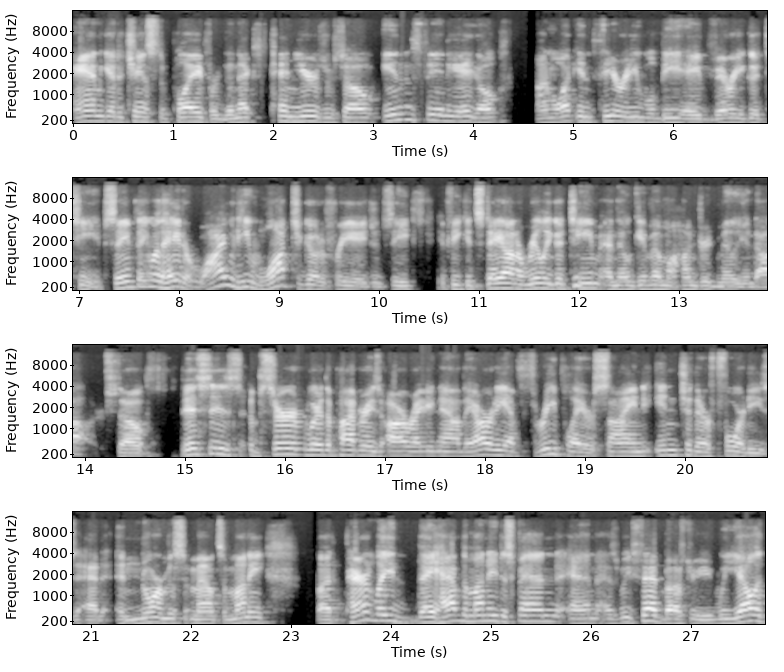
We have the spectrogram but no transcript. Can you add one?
and get a chance to play for the next 10 years or so in San Diego on what in theory will be a very good team. Same thing with Hader. Why would he want to go to free agency if he could stay on a really good team and they'll give him a hundred million dollars? So this is absurd where the Padres are right now. They already have three players signed into their 40s at enormous amounts of money. But apparently, they have the money to spend. And as we said, Buster, we yell at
